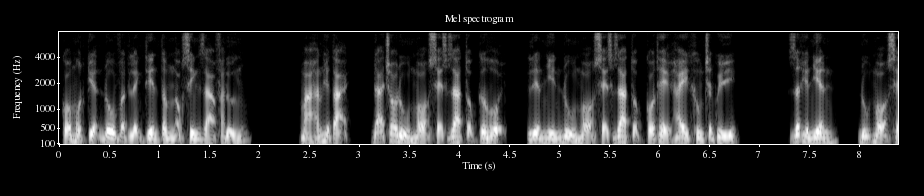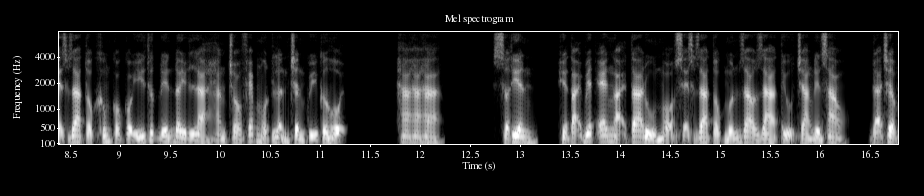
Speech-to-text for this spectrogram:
có một kiện đồ vật lệnh thiên tâm ngọc sinh ra phản ứng. Mà hắn hiện tại đã cho đủ mỏ xẹt gia tộc cơ hội, liền nhìn đủ mỏ xẹt gia tộc có thể hay không chân quý. Rất hiển nhiên, đủ mỏ xẹt gia tộc không có có ý thức đến đây là hắn cho phép một lần chân quý cơ hội. Ha ha ha. Sở thiên, hiện tại biết e ngại ta đủ mỏ xẹt gia tộc muốn giao ra tiểu trang đến sao? Đã chậm.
